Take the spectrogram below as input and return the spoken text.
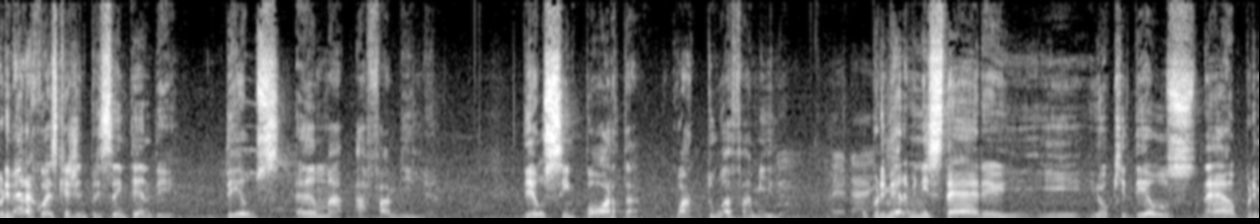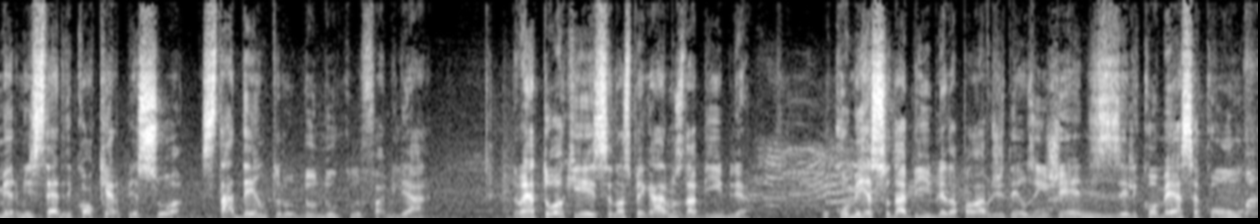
Primeira coisa que a gente precisa entender: Deus ama a família. Deus se importa com a tua família. Verdade. O primeiro ministério e, e- e o que Deus, né, o primeiro ministério de qualquer pessoa está dentro do núcleo familiar. Não é à toa que se nós pegarmos da Bíblia, o começo da Bíblia, da palavra de Deus em Gênesis, ele começa com uma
